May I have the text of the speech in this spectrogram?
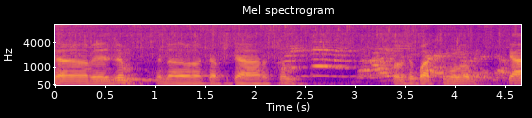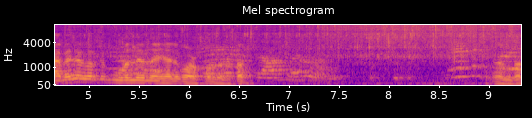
ക്യാബേജും പിന്നെ അതുപോലെ കുറച്ച് ക്യാരറ്റും കുറച്ച് പച്ചമുളകും. ക്യാബേജ് കുറച്ച് കൂടുതൽ നിന്ന് കഴിഞ്ഞാൽ കുഴപ്പമൊന്നും കേട്ടോ. ഉണ്ടോ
